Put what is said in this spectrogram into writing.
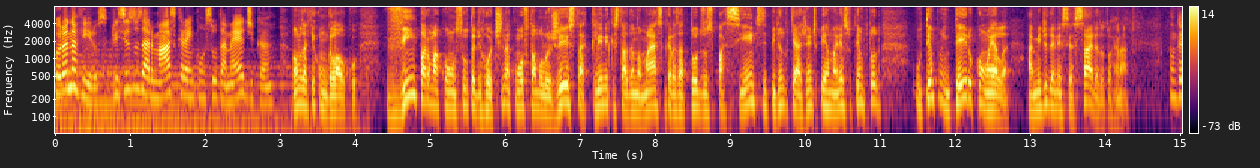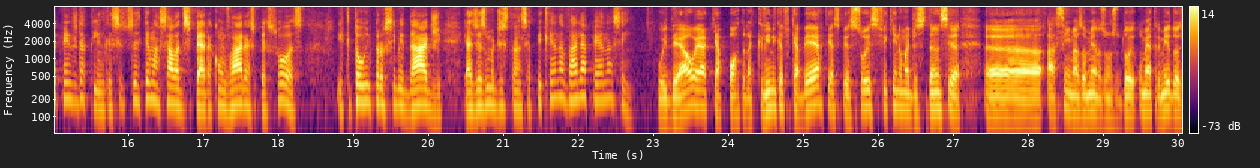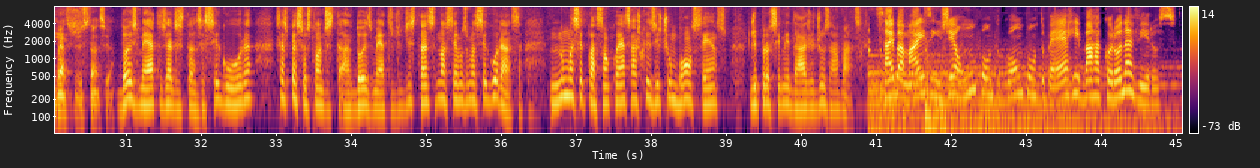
Coronavírus. Precisa usar máscara em consulta médica? Vamos aqui com Glauco. Vim para uma consulta de rotina com o oftalmologista. A clínica está dando máscaras a todos os pacientes e pedindo que a gente permaneça o tempo todo, o tempo inteiro com ela. A medida é necessária, doutor Renato? Não depende da clínica. Se você tem uma sala de espera com várias pessoas e que estão em proximidade e às vezes uma distância pequena, vale a pena sim. O ideal é que a porta da clínica fique aberta e as pessoas fiquem numa distância, uh, assim, mais ou menos, uns dois, um metro e meio, dois metros de distância. Dois metros é a distância segura. Se as pessoas estão a dois metros de distância, nós temos uma segurança. Numa situação como essa, acho que existe um bom senso de proximidade de usar máscara. Saiba mais em g1.com.br barra coronavírus.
